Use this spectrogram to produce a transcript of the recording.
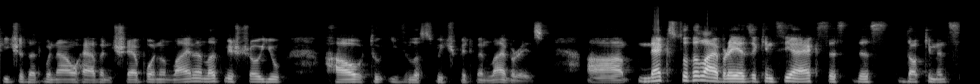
feature that we now have in SharePoint Online, and let me show you how to easily switch between libraries. Uh, next to the library, as you can see, I accessed this documents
